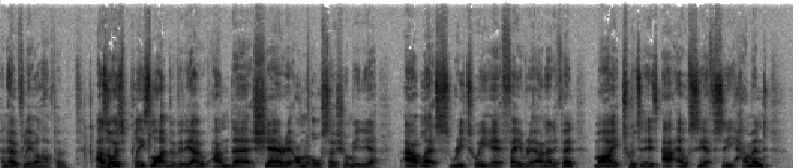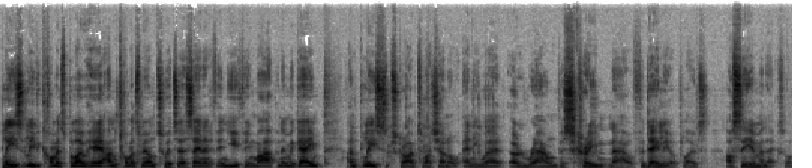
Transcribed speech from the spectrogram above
and hopefully it'll happen. As always, please like the video and uh, share it on all social media outlets, retweet it, favourite it on anything. My Twitter is at LCFC Hammond. Please leave your comments below here and comment to me on Twitter saying anything you think might happen in the game. And please subscribe to my channel anywhere around the screen now for daily uploads. I'll see you in the next one.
